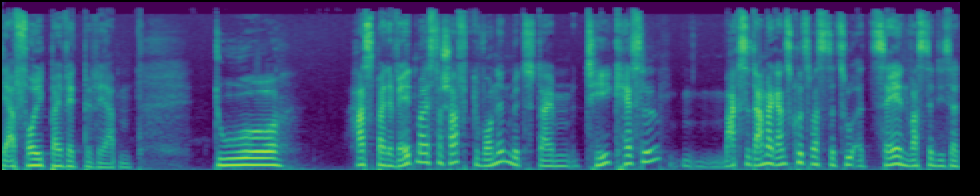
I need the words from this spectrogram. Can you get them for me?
der Erfolg bei Wettbewerben. Du hast bei der Weltmeisterschaft gewonnen mit deinem Teekessel. Magst du da mal ganz kurz was dazu erzählen, was denn dieser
